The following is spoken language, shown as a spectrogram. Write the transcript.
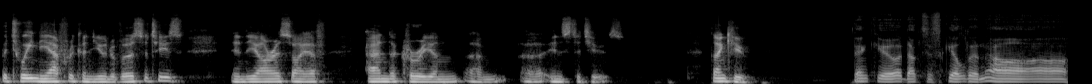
between the African universities in the RSIF and the Korean um, uh, institutes. Thank you. Thank you, Dr. Skilton. Uh,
